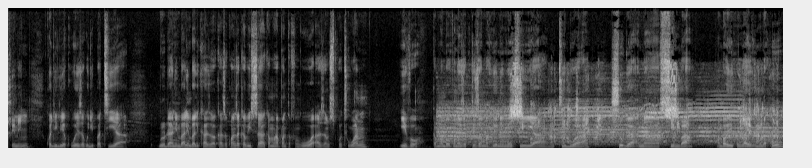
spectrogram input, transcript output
streaming kwa ajili ya kuweza kujipatia burudani mbalimbali kaza wa kaza. Kwanza kabisa kama hapa nitafungua Azam Sport 1 hivyo kama ambavyo unaweza kutizama, hiyo ni mechi ya Mtibwa Sugar na Simba ambayo iko live muda huu,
